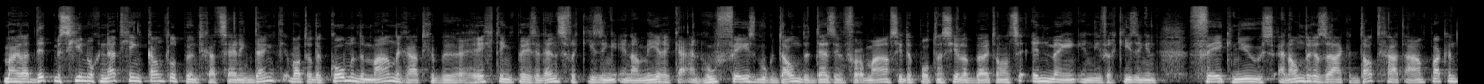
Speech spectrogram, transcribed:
Maar dat dit misschien nog net geen kantelpunt gaat zijn. Ik denk wat er de komende maanden gaat gebeuren richting presidentsverkiezingen in Amerika en hoe Facebook dan de desinformatie, de potentiële buitenlandse inmenging in die verkiezingen, fake news en andere zaken, dat gaat aanpakken,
